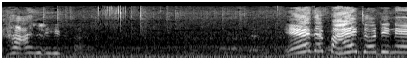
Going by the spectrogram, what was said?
খালি এ তো পায়ে চটি নেই।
